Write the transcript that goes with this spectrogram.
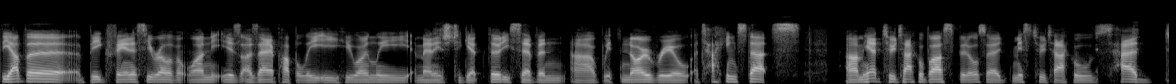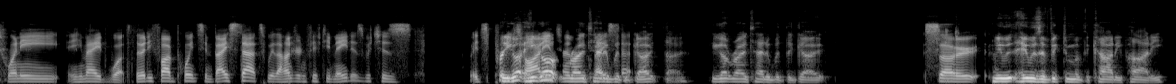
the other big fantasy relevant one is Isaiah Papali'i, who only managed to get 37 uh, with no real attacking stats. Um, he had two tackle busts, but also missed two tackles. Had 20. He made what 35 points in base stats with 150 meters, which is it's pretty. He got, he got rotated with stat. the goat though. He got rotated with the goat. So he was he was a victim of the Cardi party.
